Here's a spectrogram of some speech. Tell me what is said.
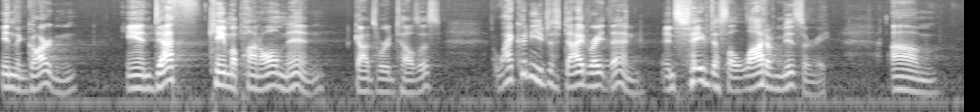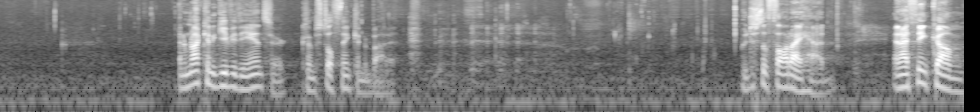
in the garden, and death came upon all men, God's word tells us. Why couldn't he have just died right then and saved us a lot of misery? Um, and I'm not going to give you the answer because I'm still thinking about it. but just a thought I had. And I think um,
